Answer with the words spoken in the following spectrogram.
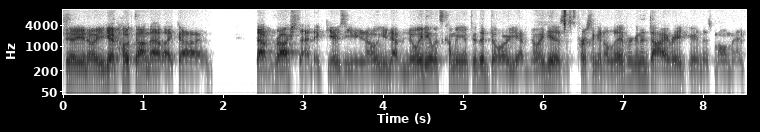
So, you know, you get hooked on that like uh that rush that it gives you, you know, you have no idea what's coming in through the door. You have no idea is this person gonna live or gonna die right here in this moment.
